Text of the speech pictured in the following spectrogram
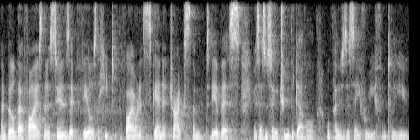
and build their fires. And then as soon as it feels the heat of the fire on its skin, it drags them to the abyss. It says, and so too the devil will pose as a safe reef until you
